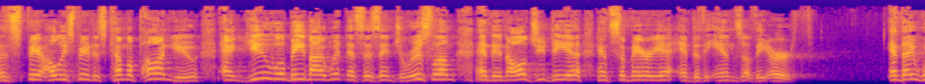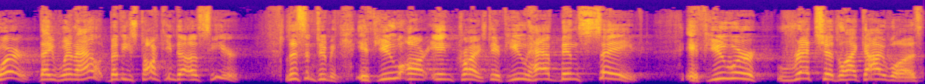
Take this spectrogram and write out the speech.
The Spirit, Holy Spirit has come upon you, and you will be my witnesses in Jerusalem and in all Judea and Samaria and to the ends of the earth. And they were. They went out. But he's talking to us here. Listen to me. If you are in Christ, if you have been saved, if you were wretched like I was,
